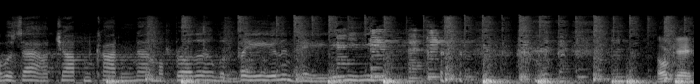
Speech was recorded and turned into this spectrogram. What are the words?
Was out chopping cotton and my brother was baling hay. okay.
